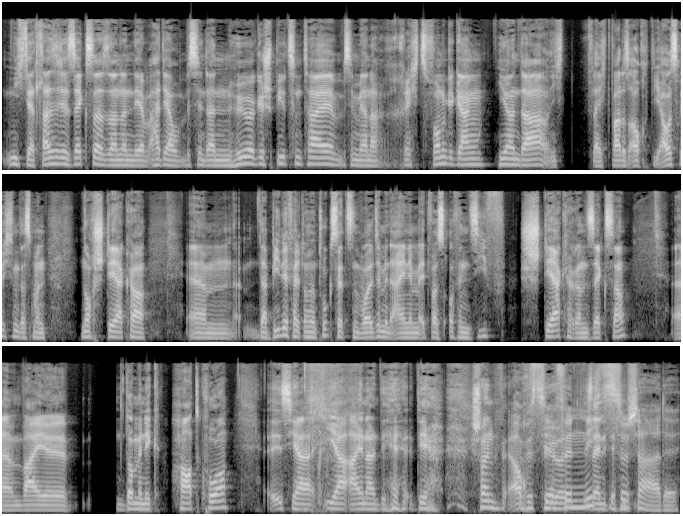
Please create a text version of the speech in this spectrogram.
nicht der klassische Sechser, sondern der hat ja auch ein bisschen dann höher gespielt zum Teil, ein bisschen mehr nach rechts vorn gegangen, hier und da. Und ich, vielleicht war das auch die Ausrichtung, dass man noch stärker ähm, da Bielefeld unter Druck setzen wollte mit einem etwas offensiv stärkeren Sechser, ähm, weil Dominik Hardcore ist ja eher einer, der, der schon auch für, für nichts so schade.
